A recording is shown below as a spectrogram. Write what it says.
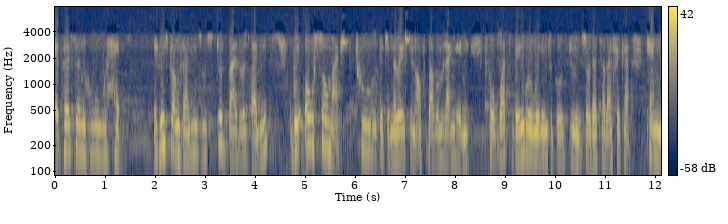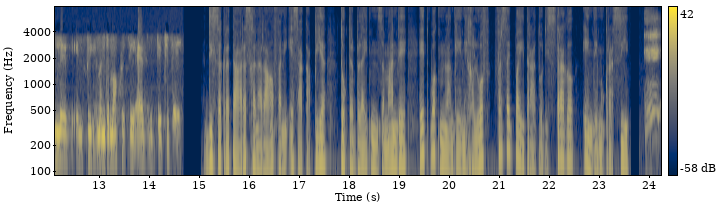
a person who had very strong values, who stood by those values. We owe so much to the generation of Babu Mlangeni for what they were willing to go through so that South Africa can live in freedom and democracy as we did today. Die sekretaris-generaal van die SAKP, Dr. Blyden Zamande, het ook Mlangeni geloof vir sy bydrae tot die struggle en demokrasie. They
